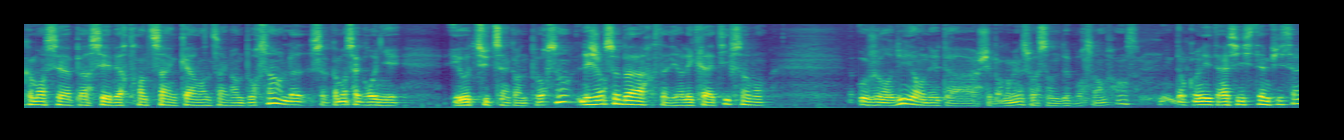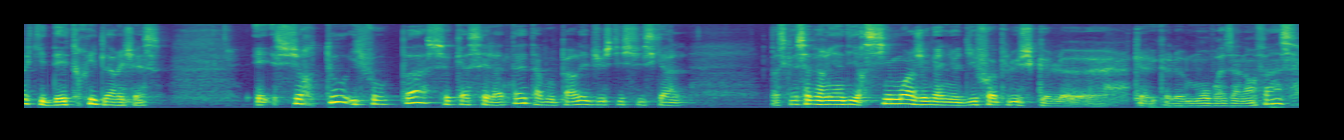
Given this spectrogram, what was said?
commencer à passer vers 35, 40, 50%, là, ça commence à grogner. Et au-dessus de 50%, les gens se barrent, c'est-à-dire les créatifs s'en vont. Aujourd'hui, on est à, je sais pas combien, 62% en France. Donc on est à un système fiscal qui détruit de la richesse. Et surtout, il ne faut pas se casser la tête à vous parler de justice fiscale. Parce que ça ne veut rien dire. Si moi je gagne 10 fois plus que, le, que, le, mon voisin en face,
